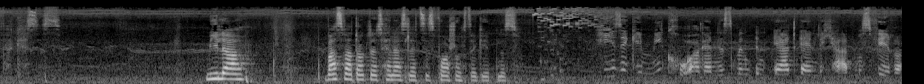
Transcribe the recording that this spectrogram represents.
Vergiss es. Mila, was war Dr. Tenners letztes Forschungsergebnis? Hiesige Mikroorganismen in erdähnlicher Atmosphäre.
